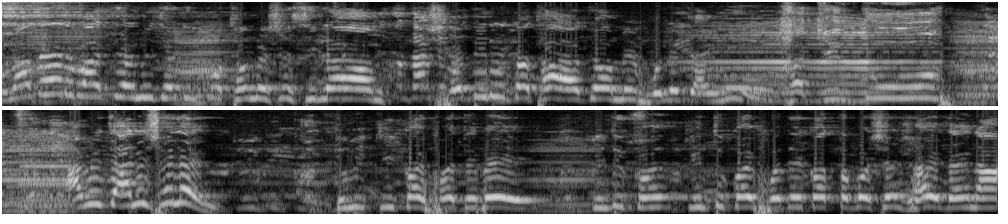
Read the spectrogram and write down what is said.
তোমাদের মাঝে আমি যেদিন প্রথম এসেছিলাম সেদিনের কথা আজও আমি ভুলে যাইনি। হ্যাঁ কিন্তু আমি জানি ছিলেন তুমি কি কৈফত দেবে? কিন্তু কই- কিন্তু কৈফতের কর্তব্য শেষ হয়ে যায় না।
